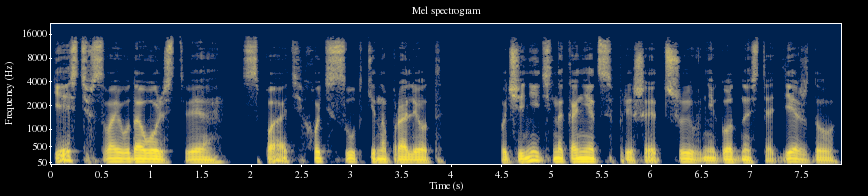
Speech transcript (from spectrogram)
Есть в свое удовольствие, спать хоть сутки напролет, починить, наконец, пришедшую в негодность одежду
